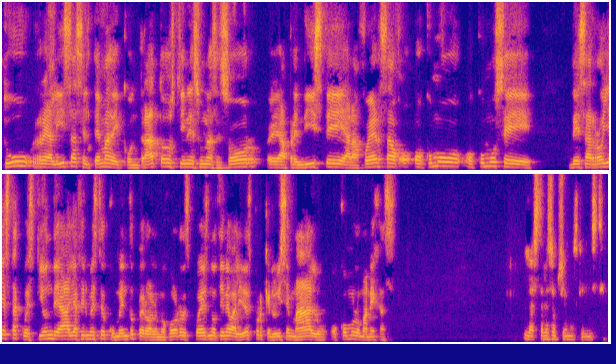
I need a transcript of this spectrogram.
¿Tú realizas el tema de contratos? ¿Tienes un asesor? Eh, ¿Aprendiste a la fuerza? O, cómo, ¿O cómo se desarrolla esta cuestión de, ah, ya firmé este documento, pero a lo mejor después no tiene validez porque lo hice mal? ¿O, cómo lo manejas? Las tres opciones que diste.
